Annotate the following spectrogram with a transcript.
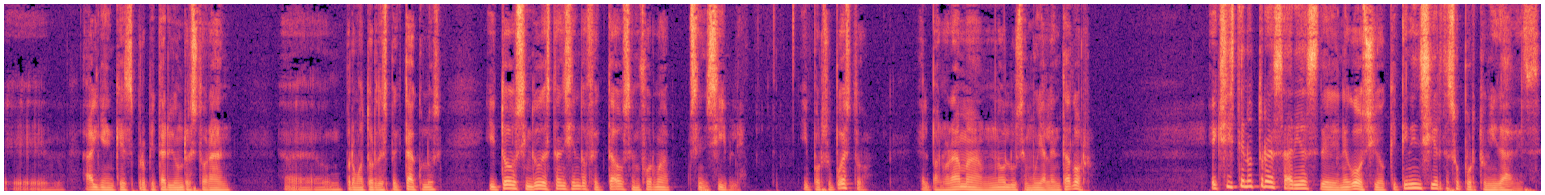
eh, alguien que es propietario de un restaurante, eh, un promotor de espectáculos, y todos sin duda están siendo afectados en forma sensible. Y por supuesto, el panorama no luce muy alentador. Existen otras áreas de negocio que tienen ciertas oportunidades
